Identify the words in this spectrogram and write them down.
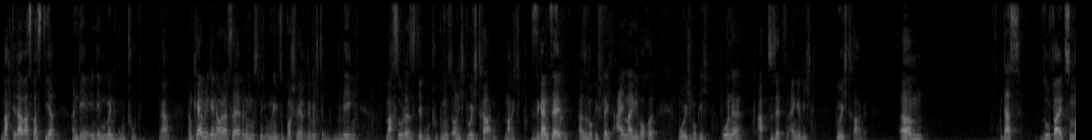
mach dir da was, was dir an dem, in dem Moment gut tut. Ja? Beim Carry genau dasselbe. Du musst nicht unbedingt super schwere Gewichte bewegen. Mach so, dass es dir gut tut. Du musst auch nicht durchtragen. Mache ich ganz selten. Also wirklich vielleicht einmal die Woche, wo ich wirklich ohne abzusetzen ein Gewicht durchtrage. Ähm, das soweit zum,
